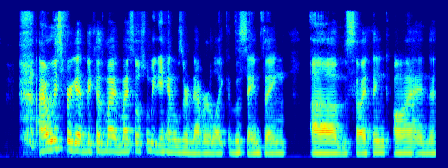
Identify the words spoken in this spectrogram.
I always forget because my my social media handles are never like the same thing. Um, so I think on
